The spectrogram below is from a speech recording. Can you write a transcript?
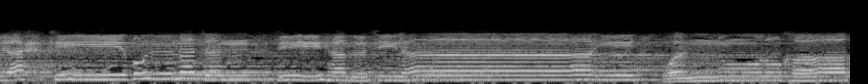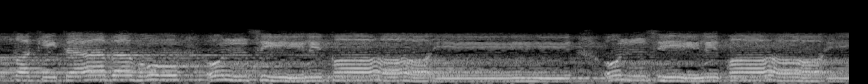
يحكي ظلمة فيها ابتلائي. والنور خط كتابه أنسي لقائي. أنسي لقائي.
